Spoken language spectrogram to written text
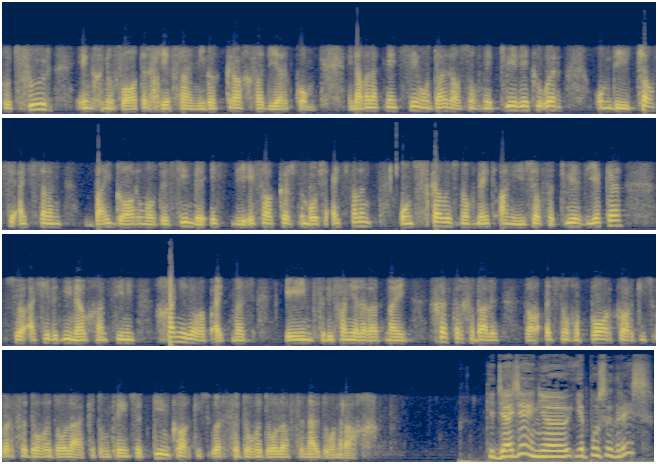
goed voer en genoeg water gee vir daai nuwe krag wat deurkom. En dan wil ek net sê, onthou daar's nog net 2 weke oor om die Chelsea uitstalling by Gardenwell te sien, die die SA Kirstenbosch uitstalling. Ons skou is nog net aan hierso vir 2 weke. So as jy dit nie nou gaan sien nie, gaan jy daarop uitmis en vir die van julle wat my gister gebel het, daar is nog 'n paar kaartjies oor vir Dowwe Dolle. Ek het omtrent so 10 kaartjies oor vir Dowwe Dolle vir nou donderdag. JJ en jou e-posadres?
